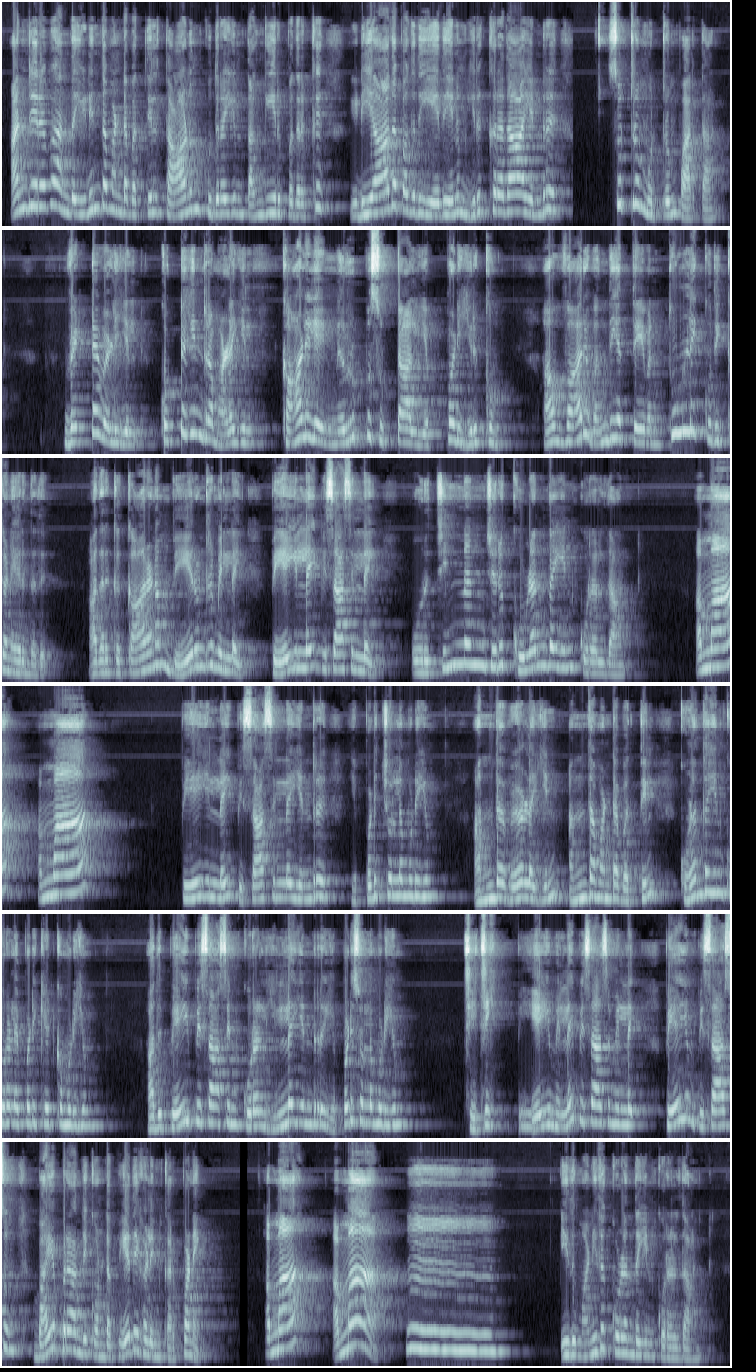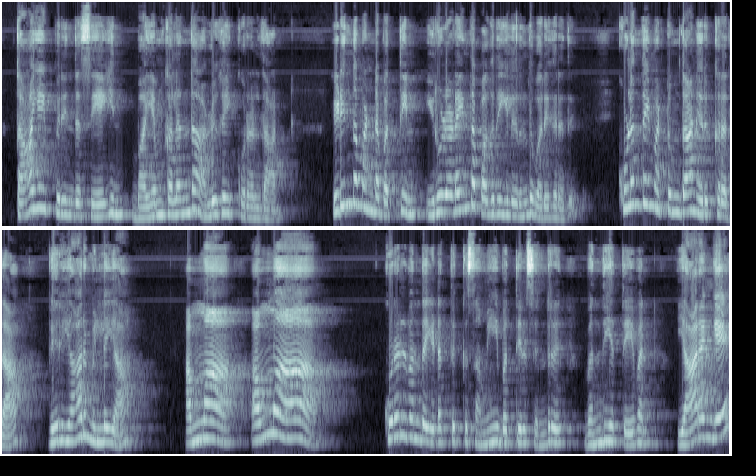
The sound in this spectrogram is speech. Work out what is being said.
அன்றிரவு அந்த இடிந்த மண்டபத்தில் தானும் குதிரையும் தங்கியிருப்பதற்கு இடியாத பகுதி ஏதேனும் இருக்கிறதா என்று சுற்றும் முற்றும் பார்த்தான். வெட்ட வெளியில் கொட்டுகின்ற மழையில் காலிலே நெருப்பு சுட்டால் எப்படி இருக்கும்? அவ்வாறு வந்தியத்தேவன் துள்ளி குதிக்க நேர்ந்தது. அதற்கு காரணம் வேறொன்றுமில்லை. பேயில்லை பிசாசில்லை. ஒரு சின்னஞ்சிறு குழந்தையின் குரல்தான். அம்மா அம்மா! பேயில்லை பிசாசில்லை என்று எப்படி சொல்ல முடியும்? அந்த வேளையின் அந்த மண்டபத்தில் குழந்தையின் குரல் எப்படி கேட்க முடியும்? அது பேய் பிசாசின் குரல் இல்லை என்று எப்படி சொல்ல முடியும்? சிச்சி பேயும் இல்லை பிசாசும் இல்லை. பேயும் பிசாசும் பயப்பிராந்தி கொண்ட பேதைகளின் கற்பனை. அம்மா அம்மா! உம். இது மனித குழந்தையின் குரல்தான். தாயை பிரிந்த சேயின் பயம் கலந்த அழுகை குரல்தான். இடிந்த மண்டபத்தின் இருளடைந்த பகுதியிலிருந்து வருகிறது. குழந்தை மட்டும்தான் இருக்கிறதா? வேறு யாரும் இல்லையா? அம்மா அம்மா! குரல் வந்த இடத்துக்கு சமீபத்தில் சென்று வந்தியத்தேவன் யாரெங்கே?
